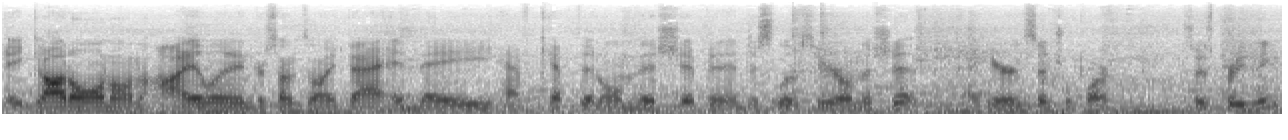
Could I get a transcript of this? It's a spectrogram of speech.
it got on on an island or something like that, and they have kept it on this ship, and it just lives here on the ship, here in Central Park. So it's pretty neat.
